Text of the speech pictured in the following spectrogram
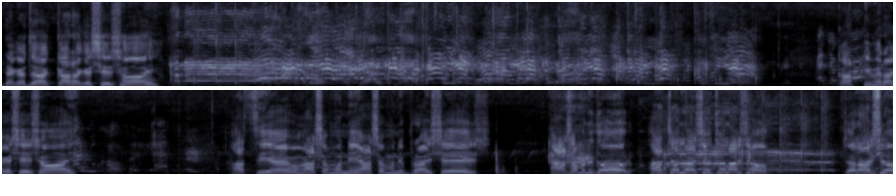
দেখা যাক কার আগে শেষ হয়। কার টিমের আগে শেষ হয়? আসিয়া এবং আশামণি আশামণি প্রায় শেষ। হ্যাঁ আশামণি, দৌড়। হ্যাঁ চলে আসো চলে আসো। চলে আসো।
